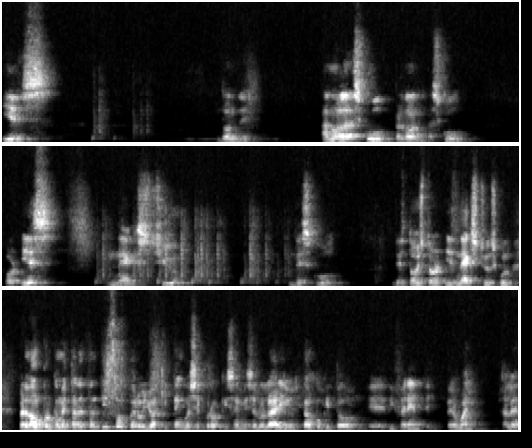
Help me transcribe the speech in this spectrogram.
is. ¿Dónde? Ah, no, la school, perdón, la school. Or is next to the school. The toy store is next to the school. Perdón porque me tardé tantito, pero yo aquí tengo ese croquis en mi celular y está un poquito eh, diferente. Pero bueno, ¿sale?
